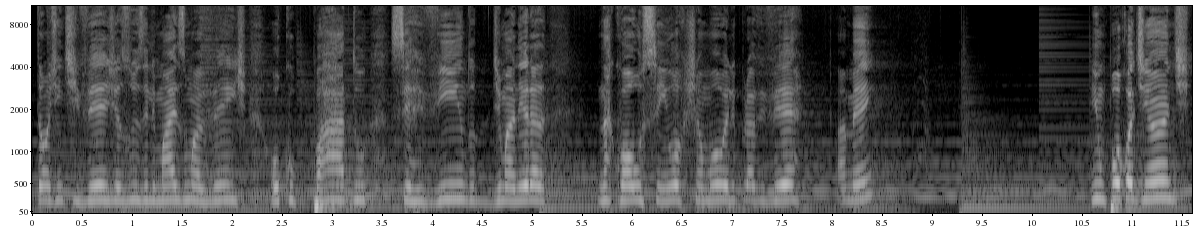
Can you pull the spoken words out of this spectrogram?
Então a gente vê Jesus ele mais uma vez ocupado, servindo de maneira na qual o Senhor chamou ele para viver. Amém? E um pouco adiante,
